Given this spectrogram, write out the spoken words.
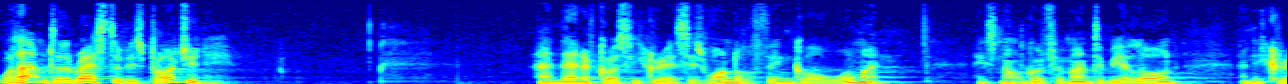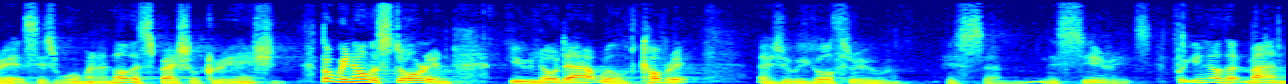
will happen to the rest of his progeny. And then, of course, he creates this wonderful thing called woman. It's not good for man to be alone, and he creates this woman, another special creation. But we know the story, and you no doubt will cover it as we go through this, um, this series. But you know that man,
